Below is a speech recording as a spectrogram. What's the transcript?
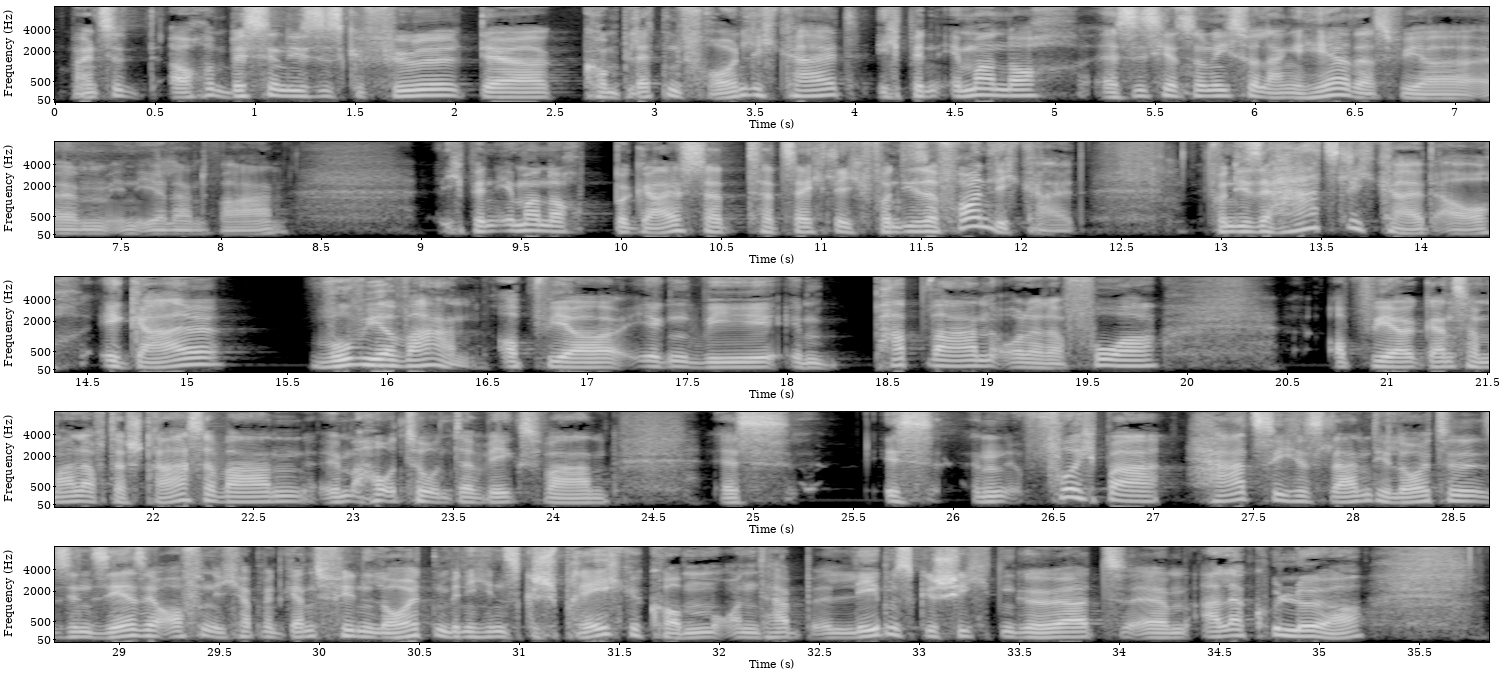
Meinst du auch ein bisschen dieses Gefühl der kompletten Freundlichkeit? Ich bin immer noch, es ist jetzt noch nicht so lange her, dass wir ähm, in Irland waren. Ich bin immer noch begeistert tatsächlich von dieser Freundlichkeit, von dieser Herzlichkeit auch, egal wo wir waren, ob wir irgendwie im Pub waren oder davor, ob wir ganz normal auf der Straße waren, im Auto unterwegs waren. Es ist ein furchtbar herzliches Land. Die Leute sind sehr, sehr offen. Ich habe mit ganz vielen Leuten bin ich ins Gespräch gekommen und habe Lebensgeschichten gehört ähm, aller Couleur,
